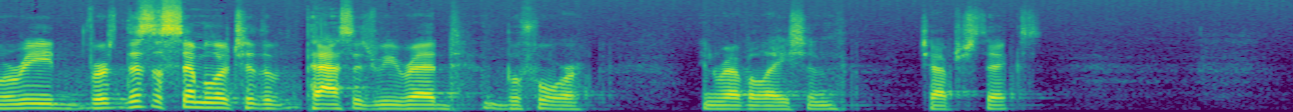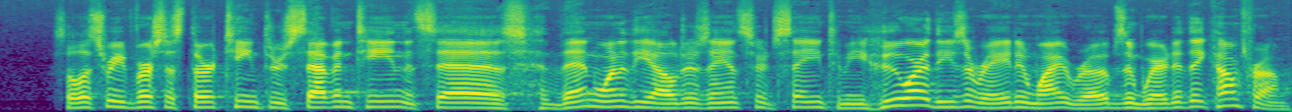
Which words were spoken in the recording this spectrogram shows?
We'll read, verse, this is similar to the passage we read before in Revelation chapter 6. So let's read verses 13 through 17. It says, Then one of the elders answered, saying to me, Who are these arrayed in white robes, and where did they come from?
